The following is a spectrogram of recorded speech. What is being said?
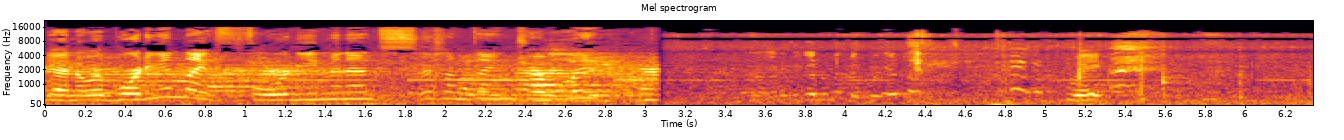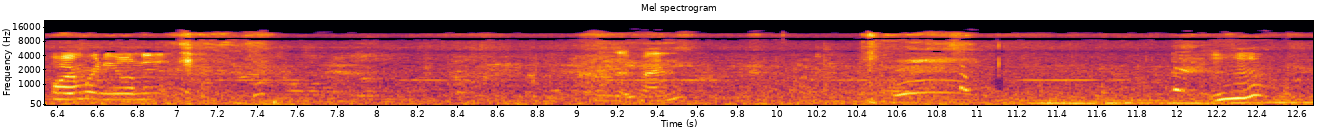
yeah, no, we're boarding in like 40 minutes or something, probably. Wait. Oh, I'm already on it. Is it. Was it fun? Mm-hmm.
